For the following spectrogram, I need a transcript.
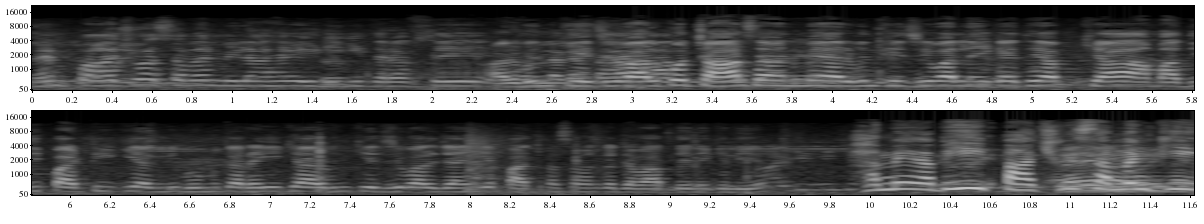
मैम पांचवा समन मिला है ईडी की तरफ़ से। अरविंद केजरीवाल को चार समन में अरविंद केजरीवाल नहीं गए थे। अब क्या आम आदमी पार्टी की अगली भूमिका रहेगी? क्या अरविंद केजरीवाल जाएँगे पांचवा समन का जवाब देने के लिए? हमें अभी पाँचवें समन की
